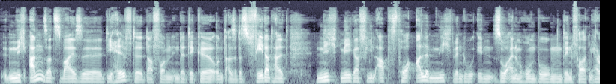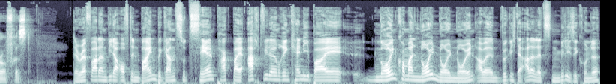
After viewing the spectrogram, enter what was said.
nicht ansatzweise die Hälfte davon in der Dicke und also das federt halt nicht mega viel ab, vor allem nicht, wenn du in so einem hohen Bogen den Falcon Arrow frisst. Der Ref war dann wieder auf den Beinen, begann zu zählen, Pack bei 8 wieder im Ring, Kenny bei 9,999, aber in wirklich der allerletzten Millisekunde.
